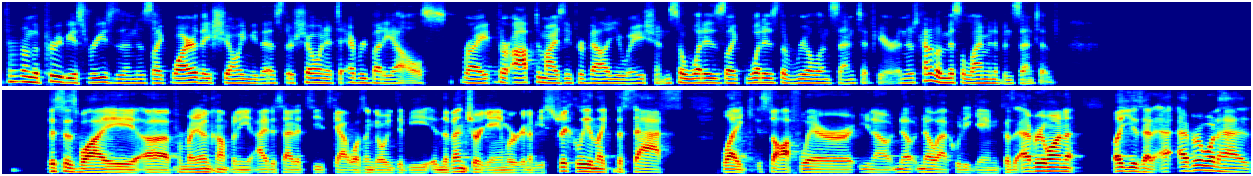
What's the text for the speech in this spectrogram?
from the previous reason is like why are they showing me this? They're showing it to everybody else right? They're optimizing for valuation. So what is like what is the real incentive here? And there's kind of a misalignment of incentive this is why uh, for my own company i decided seed scout wasn't going to be in the venture game we are going to be strictly in like the saas like software, you know, no no equity game because everyone, like you said, everyone has.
